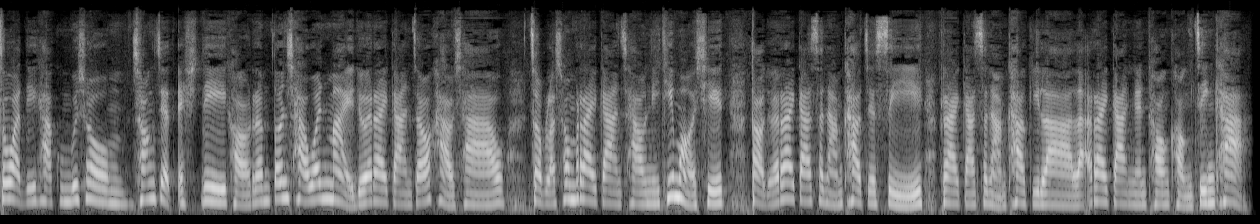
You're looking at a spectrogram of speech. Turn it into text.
สวัสดีค่ะคุณผู้ชม ช่อง 7 HD ขอเริ่มต้นเช้าวันใหม่ด้วยรายการเจ้าข่าวเช้า จบแล้วชมรายการเช้านี้ที่หมอชิด ต่อด้วยรายการสนามข่าวเจสี รายการสนามข่าวกีฬา และรายการเงินทองของจริงค่ะ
